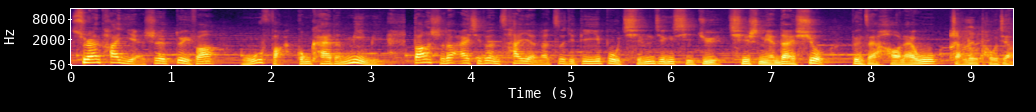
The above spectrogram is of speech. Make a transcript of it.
虽然他也是对方无法公开的秘密。当时的埃希顿参演了自己第一部情景喜剧《七十年代秀》，并在好莱坞崭露头角。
